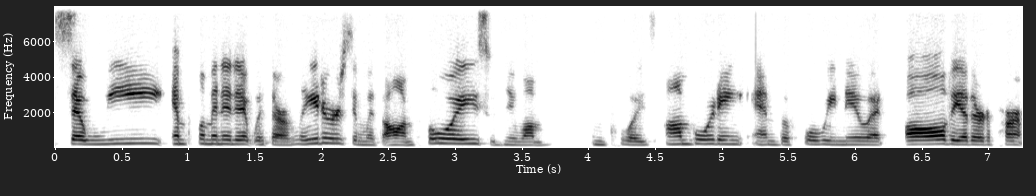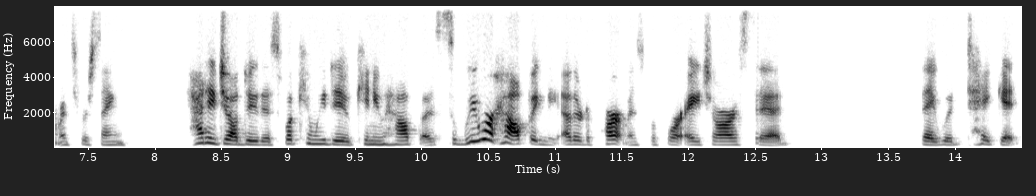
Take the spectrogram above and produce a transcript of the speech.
So we implemented it with our leaders and with all employees, with new employees onboarding. And before we knew it, all the other departments were saying, How did y'all do this? What can we do? Can you help us? So we were helping the other departments before HR said they would take it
